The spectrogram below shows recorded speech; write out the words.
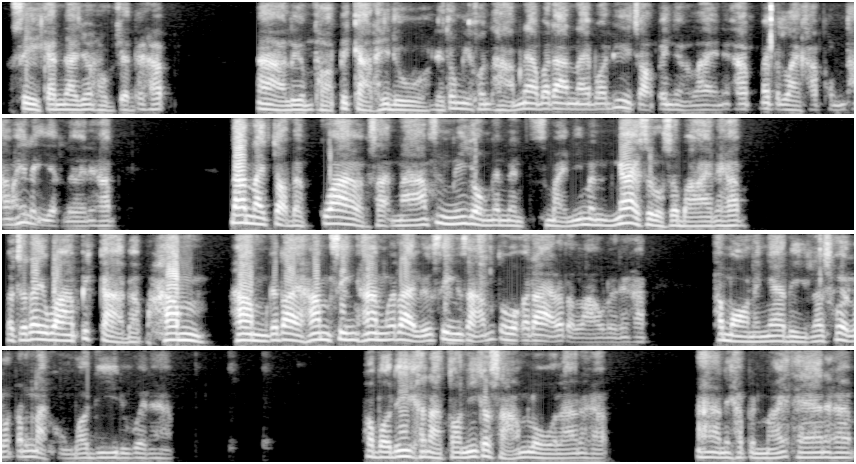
4กันยายน67นะครับ อ่า ลืมถอดพิกัดให้ดู เดี๋ยวต้องมีคนถามแน่ว่าด้านในบอดี้เจาะเป็นอย่างไรนะครับ ไม่เป็นไรครับ ผมทำให้ละเอียดเลยนะครับ ด้านในเจาะแบบกว้างแบบสระน้ำซึ่งนิยมกันในสมัยนี้มันง่ายสะดวกสบายนะครับ เราจะได้วางพิกัดแบบฮัมฮัมก็ได้ฮัมซิงฮัมก็ได้หรือซิงสามตัวก็ได้แล้วแต่เราเลยนะครับ ถ้ามองในแง่ดีแล้วช่วยลดน้ำหนักของบอดี้ด้วยนะครับพอบอดี้ขนาดตอนนี้ก็สามโลแล้วนะครับ อ่านี่ครับเป็นไม้แท้นะครับ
